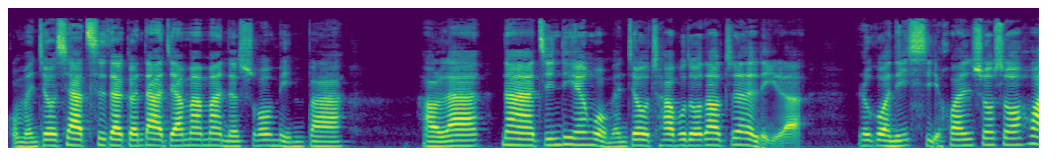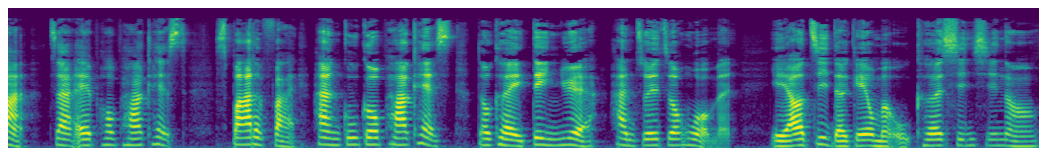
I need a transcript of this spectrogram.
我们就下次再跟大家慢慢的说明吧。好啦，那今天我们就差不多到这里了。如果你喜欢说说话，在 Apple Podcast、Spotify 和 Google Podcast 都可以订阅和追踪我们，也要记得给我们五颗星星哦。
